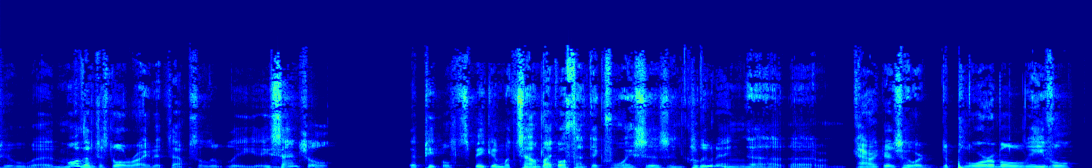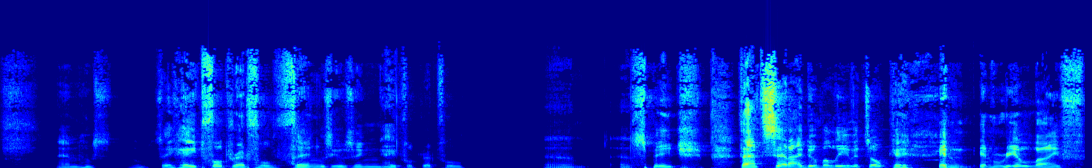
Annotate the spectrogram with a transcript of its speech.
to more than just all right. It's absolutely essential that people speak in what sound like authentic voices, including uh, uh, characters who are deplorable, evil, and who, who, say hateful, dreadful things using hateful, dreadful um, uh, speech. That said, I do believe it's okay in, in real life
